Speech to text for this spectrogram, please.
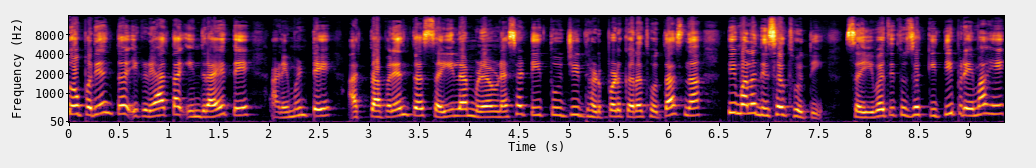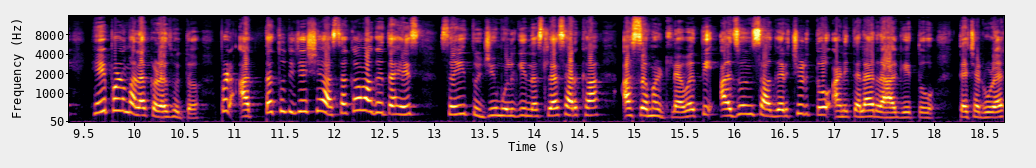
तोपर्यंत इकडे आता इंद्रा येते आणि म्हणते आत्तापर्यंत सईला मिळवण्यासाठी तू जी धडपड करत होतास ना ती मला दिसत होती. सईवरती तुझं किती प्रेम आहे हे पण मला कळत होतं. पण आत्ता तू तिच्याशी असं का वागत आहेस? सई तुझी मुलगी नसल्यासारखा? असं म्हटल्यावर ती अजून सागर चिडतो आणि त्याला राग येतो. त्याच्या डोळ्यात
